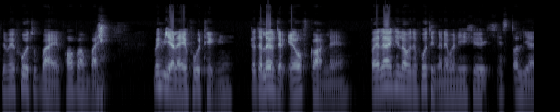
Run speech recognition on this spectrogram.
จะไม่พูดทุกใบ เพราะบางใบ ไม่มีอะไรพูดถึง ก็จะเริ่มจากเอลฟ์ก่อนเลย ใบแรกที่เราจะพูดถึงกันในวันนี้คือ k i s t o l i a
